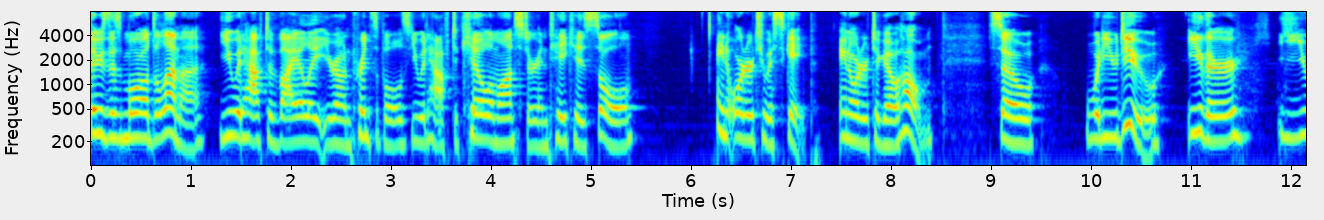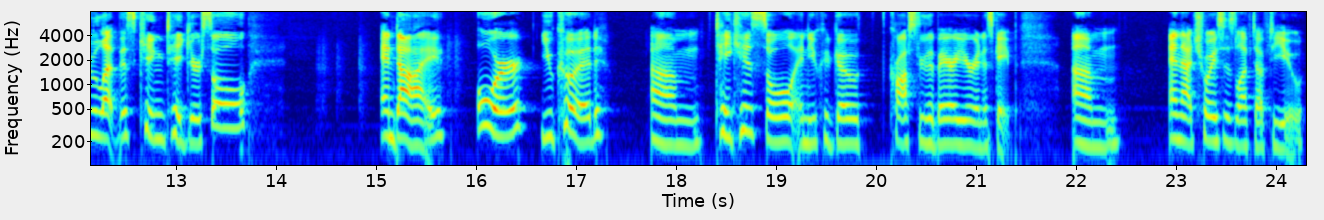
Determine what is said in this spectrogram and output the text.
there's this moral dilemma. You would have to violate your own principles. You would have to kill a monster and take his soul in order to escape, in order to go home. So, what do you do? Either you let this king take your soul and die, or you could um, take his soul and you could go cross through the barrier and escape. Um, and that choice is left up to you.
